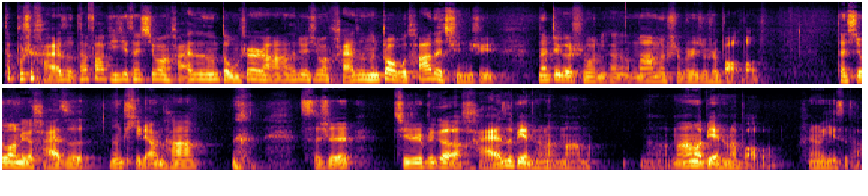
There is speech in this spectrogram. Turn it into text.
他不是孩子，他发脾气，他希望孩子能懂事儿啊，他就希望孩子能照顾他的情绪。那这个时候，你看看妈妈是不是就是宝宝？他希望这个孩子能体谅他。此时，其实这个孩子变成了妈妈啊，妈妈变成了宝宝，很有意思的。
